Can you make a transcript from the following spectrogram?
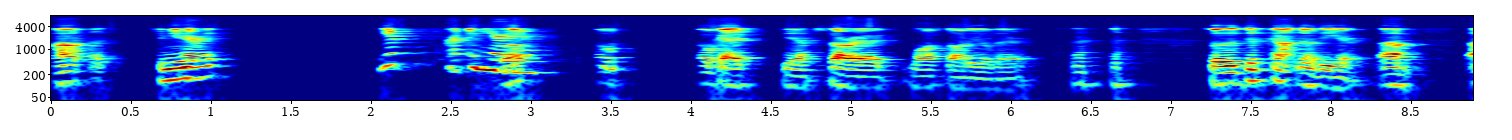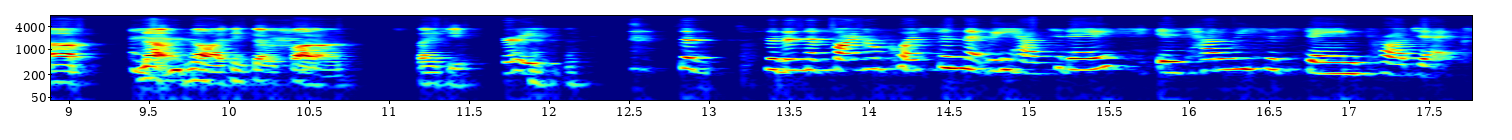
Uh, can you hear me? Yep, I can hear Hello? you. Oh, okay. Yeah, sorry, I lost audio there. so the discontinuity here. Um, uh, no, no, I think that was spot on. Thank you. Great. So, so then the final question that we have today is how do we sustain projects?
